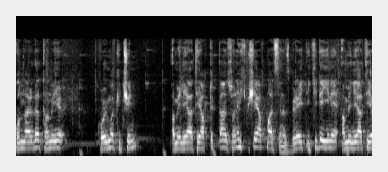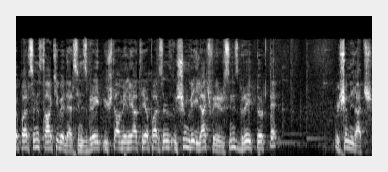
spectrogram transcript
Onlarda tanıyı koymak için ameliyatı yaptıktan sonra hiçbir şey yapmazsınız. Grade 2'de yine ameliyatı yaparsınız, takip edersiniz. Grade 3'te ameliyatı yaparsınız, ışın ve ilaç verirsiniz. Grade 4'te ışın ilaç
